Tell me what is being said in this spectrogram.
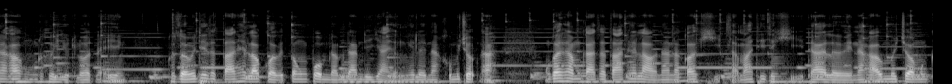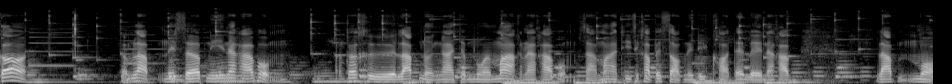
นะครับผมก็คือหยุดรถนั่นเอง ส่วนวิธีสตาร์ทให้เรากดไปตรงปุ่มดำๆใหญ่ๆตรงนี้เลยนะคุณผู้ชมอะมันก็ทำการสตาร์ทให้เรานะแล้วก็ขี่สามารถที่จะขี่ได้เลยนะครับคุณผู้ชมมันก็สำหรับในเซิร์ฟนี้นะครับผมมันก็คือรับหน่วยงานจำนวนมากนะครับผมสามารถที่จะเข้าไปสอบใน Discord ได้เลยนะครับ รับหมอ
